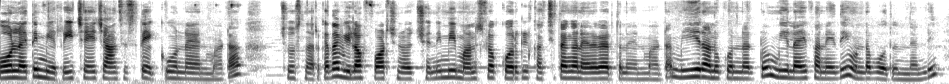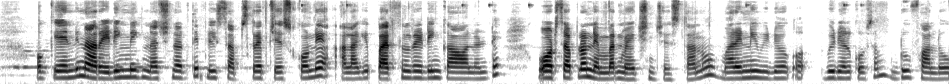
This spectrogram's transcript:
గోల్ అయితే మీరు రీచ్ అయ్యే ఛాన్సెస్ అయితే ఎక్కువ ఉన్నాయన్నమాట. చూస్తున్నారు కదా వీల్ ఆఫ్ ఫార్చ్యూన్ వచ్చింది. మీ మనసులో కోరికలు ఖచ్చితంగా నెరవేరుతున్నాయి అనమాట మీరు అనుకున్నట్టు మీ లైఫ్ అనేది ఉండబోతుందండి. ఓకే అండి నా రీడింగ్ మీకు నచ్చినట్లయితే ప్లీజ్ సబ్స్క్రైబ్ చేసుకోండి. అలాగే పర్సనల్ రీడింగ్ కావాలంటే వాట్సాప్లో నెంబర్ మెన్షన్ చేస్తాను. మరిన్ని వీడియో వీడియోల కోసం డూ ఫాలో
